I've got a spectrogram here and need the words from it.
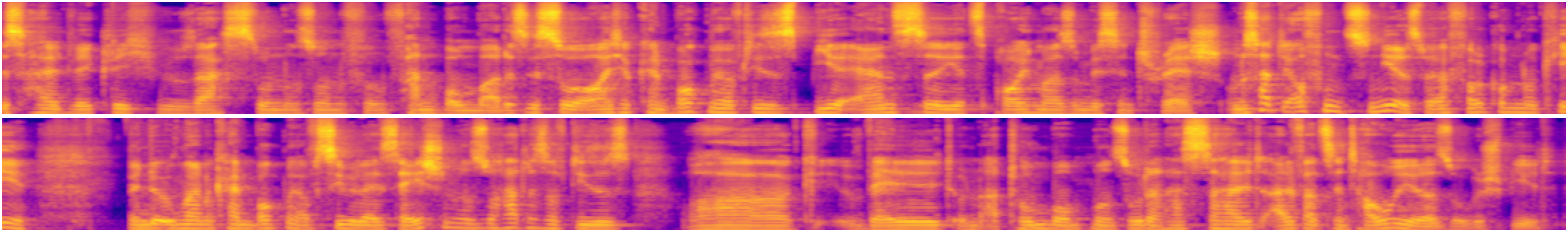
ist halt wirklich, wie du sagst, so, ein so ein Funbomber. Das ist so, oh, ich habe keinen Bock mehr auf dieses Bier Ernste, jetzt brauche ich mal so ein bisschen Trash. Und das hat ja auch funktioniert, das war ja vollkommen okay. Wenn du irgendwann keinen Bock mehr auf Civilization oder so hattest, auf dieses oh, Welt und Atombomben und so, dann hast du halt Alpha Centauri oder so gespielt.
